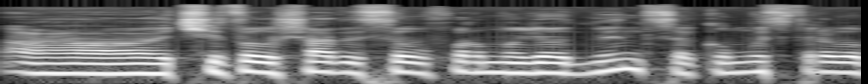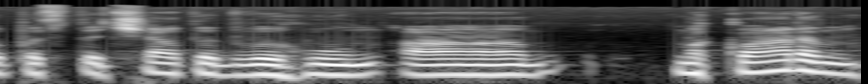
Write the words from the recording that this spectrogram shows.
А Чи залишатися у Формулі 1, це комусь треба постачати двигун. А Макларен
